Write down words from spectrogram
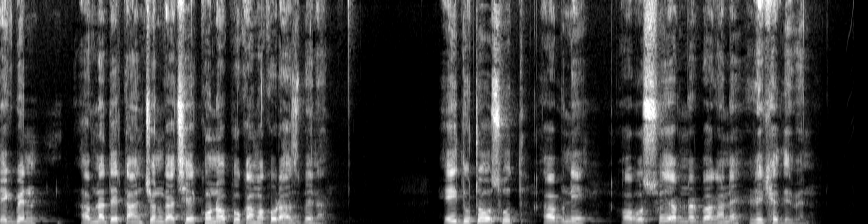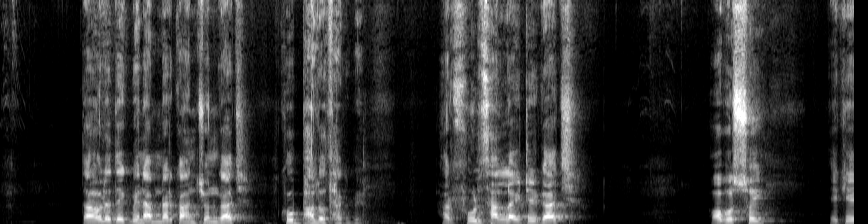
দেখবেন আপনাদের কাঞ্চন গাছে কোনো পোকামাকড় আসবে না। এই দুটো ওষুধ আপনি অবশ্যই আপনার বাগানে রেখে দেবেন। তাহলে দেখবেন আপনার কাঞ্চন গাছ খুব ভালো থাকবে। আর ফুল সানলাইটের গাছ অবশ্যই একে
